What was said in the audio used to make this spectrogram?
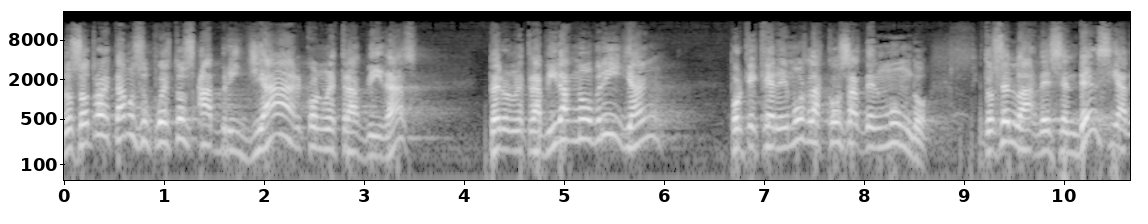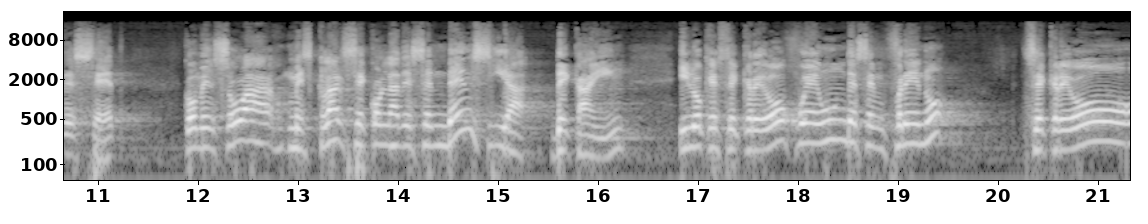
Nosotros estamos supuestos a brillar con nuestras vidas, pero nuestras vidas no brillan porque queremos las cosas del mundo. Entonces la descendencia de Seth comenzó a mezclarse con la descendencia de Caín y lo que se creó fue un desenfreno se creó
